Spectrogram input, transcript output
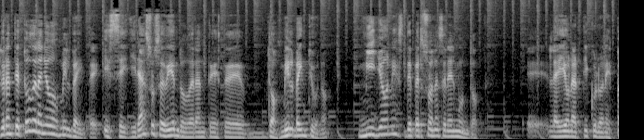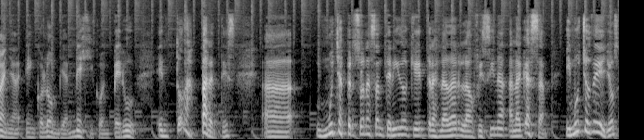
Durante todo el año 2020 y seguirá sucediendo durante este 2021, millones de personas en el mundo. Eh, leía un artículo en España, en Colombia, en México, en Perú, en todas partes, ah, muchas personas han tenido que trasladar la oficina a la casa y muchos de ellos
